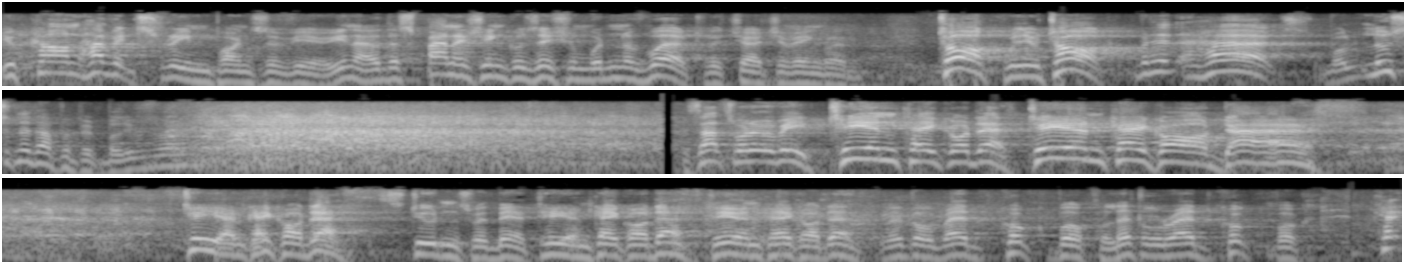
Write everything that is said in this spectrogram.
You can't have extreme points of view. You know, the Spanish Inquisition wouldn't have worked with Church of England. Talk, will you talk? But it hurts. Well, loosen it up a bit, will you? Because that's what it would be. Tea and cake or death. Tea and cake or death. Tea and cake or death. Students with beer. Tea and cake or death. Tea and cake or death. Little red cookbook. Little red cookbook. Ca-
